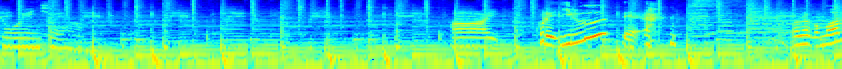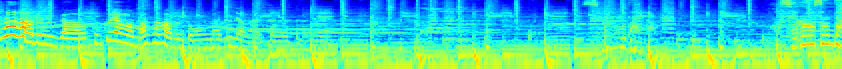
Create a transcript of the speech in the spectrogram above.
共演者やん。はーい。これいる？って。あなんか正治が福山雅治と同じじゃない？この長谷川さんだ。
